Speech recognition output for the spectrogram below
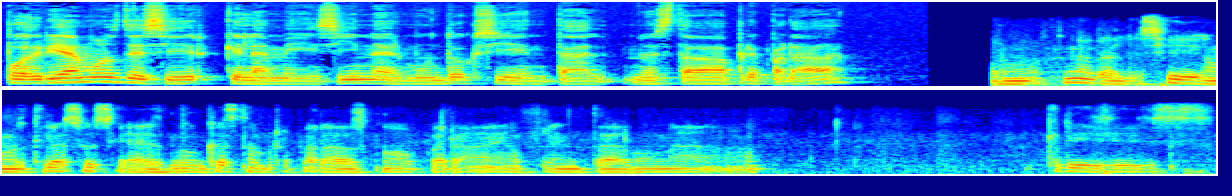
¿Podríamos decir que la medicina del mundo occidental no estaba preparada? En general, sí, digamos que las sociedades nunca están preparadas como para enfrentar una crisis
